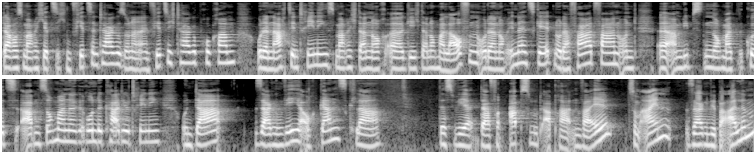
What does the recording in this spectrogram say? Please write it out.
daraus mache ich jetzt nicht ein 14-Tage, sondern ein 40-Tage-Programm. Oder nach den Trainings mache ich dann noch, äh, gehe ich dann noch mal laufen oder noch Inlineskaten oder Fahrrad fahren und äh, am liebsten noch mal kurz abends noch mal eine Runde Cardio-Training. Und da sagen wir ja auch ganz klar, dass wir davon absolut abraten, weil zum einen sagen wir bei allem,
